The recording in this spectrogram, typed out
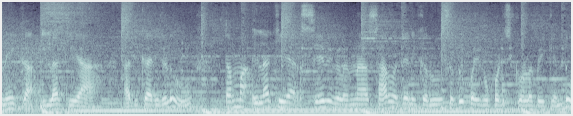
ಅನೇಕ ಇಲಾಖೆಯ ಅಧಿಕಾರಿಗಳು ತಮ್ಮ ಇಲಾಖೆಯ ಸೇವೆಗಳನ್ನು ಸಾರ್ವಜನಿಕರು ಸದುಪಯೋಗಪಡಿಸಿಕೊಳ್ಳಬೇಕೆಂದು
